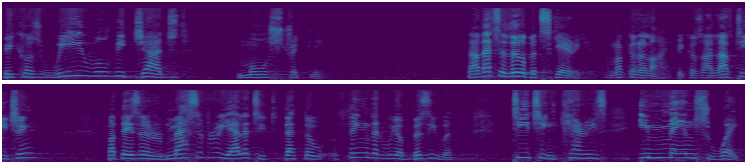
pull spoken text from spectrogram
because we will be judged more strictly. Now, that's a little bit scary. I'm not going to lie because I love teaching. But there's a massive reality that the thing that we are busy with, teaching, carries immense weight.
